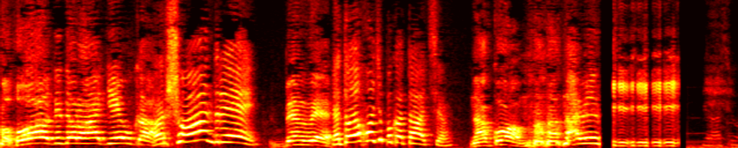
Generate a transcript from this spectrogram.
О, ти дорога дівка! А що, Андрій? БМВ! Я то я хочу покататися. На ком? Навіть Ярасю,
